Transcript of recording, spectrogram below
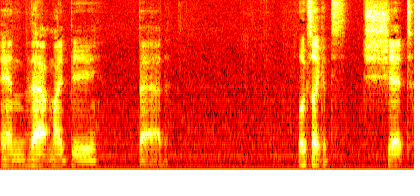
and that might be bad. Looks like it's shit.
